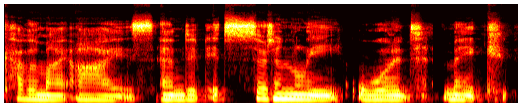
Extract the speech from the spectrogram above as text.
cover my eyes, and it, it certainly would make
